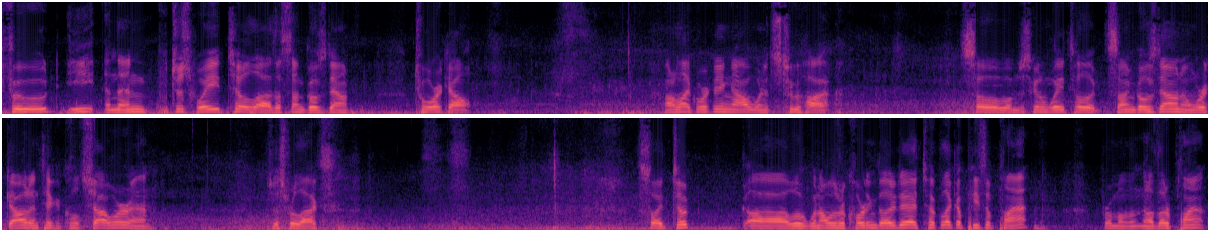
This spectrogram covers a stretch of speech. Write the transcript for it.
food, eat, and then just wait till uh, the sun goes down to work out. I don't like working out when it's too hot. So I'm just gonna wait till the sun goes down and work out and take a cold shower and just relax. So I took, uh, when I was recording the other day, I took like a piece of plant from another plant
